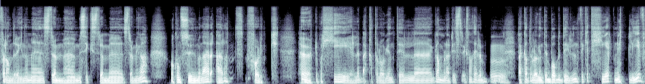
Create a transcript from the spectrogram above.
forandringene med strømme, musikkstrømminga og konsumet der, er at folk hørte på hele backkatalogen til eh, gamle artister. ikke sant? Hele Mm. backkatalogen til Bob Dylan fikk et helt nytt liv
